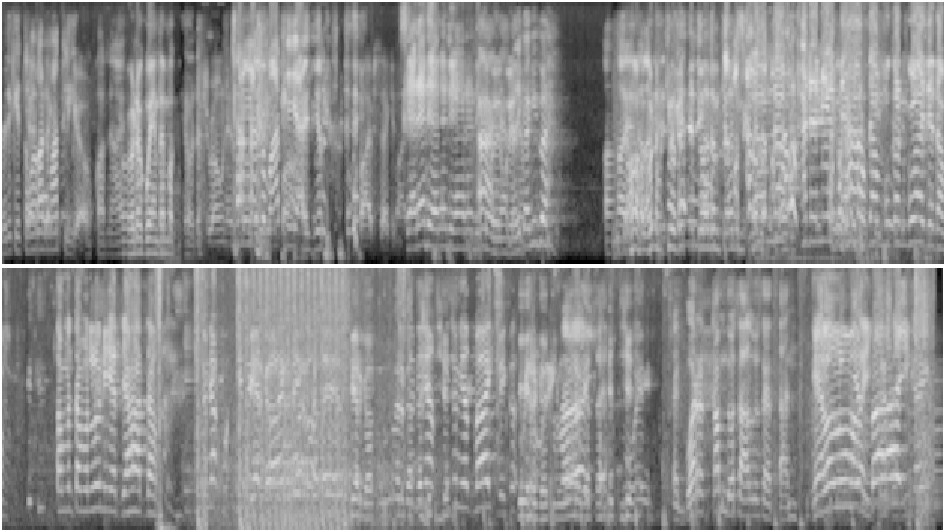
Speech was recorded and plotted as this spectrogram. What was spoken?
Jadi kita kan mati, bukannya AFK. Udah gue yang tembak. Ya udah. Jangan lu mati bomb. anjir. Si ada di ada di ada di. Ah, udah, balik lagi gue. Ah, Oh, ya, gue jalan. udah kill, kill Adam, kill Adam, kill Adam. Dam dam ada niat jahat dam bukan gua aja dam Temen-temen lu niat jahat dam Itu niat itu Biar niat gak baik keluar bego katanya, biar gak keluar Itu niat itu niat baik bego Biar gak keluar Baik. katanya. Eh, gue rekam dosa lu setan. Kayak lo lu baik, aing.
